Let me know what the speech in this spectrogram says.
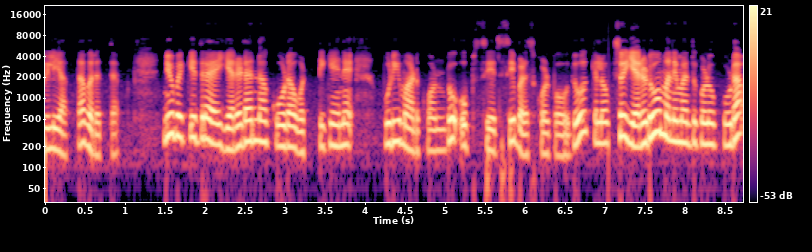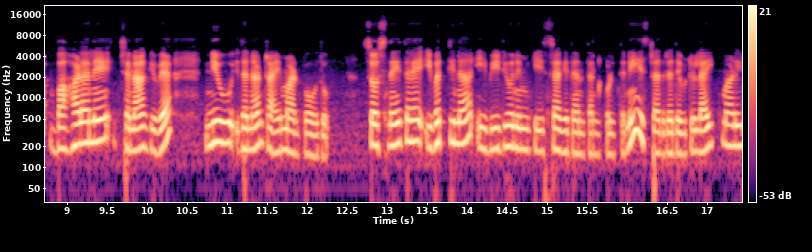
ಬಿಳಿ ಬರುತ್ತೆ. ನೀವು ಬೇಕಿದ್ರೆ ಎರಡನ್ನ ಕೂಡ ಒಟ್ಟಿಗೆನೆ ಪುಡಿ ಮಾಡಿಕೊಂಡು ಉಪ್ಪು ಸೇರಿಸಿ ಬಳಸ್ಕೊಳ್ಬಹುದು. ಕೆಲವು ಸೊ, ಎರಡೂ ಮನೆಮದ್ದುಗಳು ಕೂಡ ಬಹಳನೇ ಚೆನ್ನಾಗಿವೆ. ನೀವು ಇದನ್ನು ಟ್ರೈ ಮಾಡ್ಬೋದು ಸೊ, ಸ್ನೇಹಿತರೆ, ಇವತ್ತಿನ ಈ ವಿಡಿಯೋ ನಿಮಗೆ ಇಷ್ಟ ಆಗಿದೆ ಅಂತ ಅಂದ್ಕೊಳ್ತೀನಿ ಇಷ್ಟ ಆದರೆ ದಯವಿಟ್ಟು ಲೈಕ್ ಮಾಡಿ,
